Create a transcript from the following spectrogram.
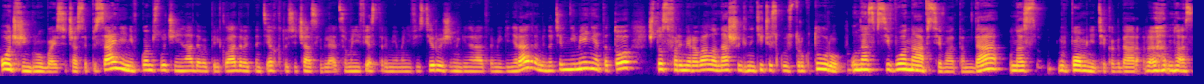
очень грубое сейчас описание, ни в коем случае не надо его перекладывать на тех, кто сейчас являются манифесторами, манифестирующими генераторами генераторами, но тем не менее это то, что сформировало нашу генетическую структуру. У нас всего-навсего там, да, у нас, вы помните, когда у нас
